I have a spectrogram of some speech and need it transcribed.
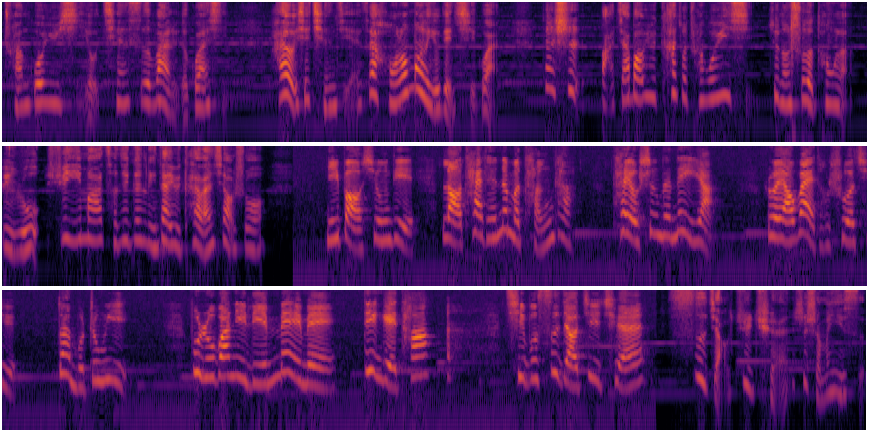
传国玉玺有千丝万缕的关系，还有一些情节在《红楼梦》里有点奇怪，但是把贾宝玉看作传国玉玺就能说得通了。比如薛姨妈曾经跟林黛玉开玩笑说：“你宝兄弟老太太那么疼他，他又生的那样，若要外头说去，断不中意，不如把你林妹妹定给他，岂不四角俱全？”四角俱全是什么意思？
